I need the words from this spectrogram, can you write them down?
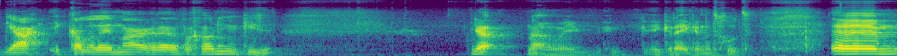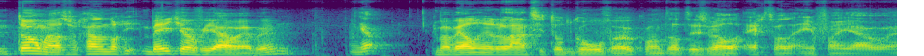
ja, ik kan alleen maar uh, voor Groningen kiezen. Ja, nou, ik, ik, ik reken het goed. Um, Thomas, we gaan het nog een beetje over jou hebben. Ja. Maar wel in relatie tot golf ook, want dat is wel echt wel een van jouw, uh,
